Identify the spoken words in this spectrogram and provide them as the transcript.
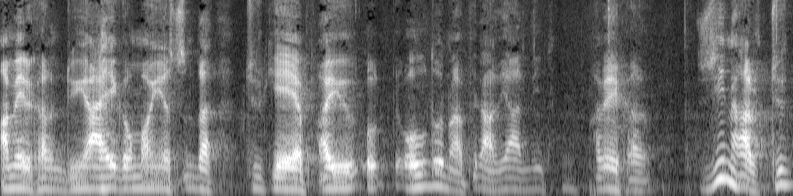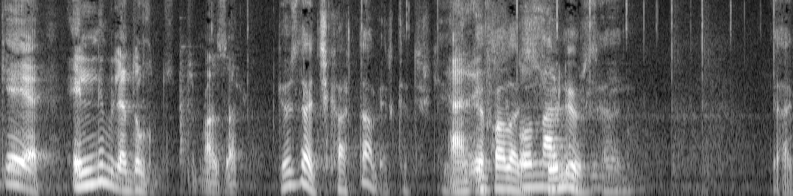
Amerika'nın dünya hegemonyasında Türkiye'ye payı olduğuna falan yani Amerika'nın zinhar Türkiye'ye elini bile dokundurmazlar. Gözden çıkarttı Amerika Türkiye'yi. Yani Defalarca onlar- söylüyoruz yani. yani.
